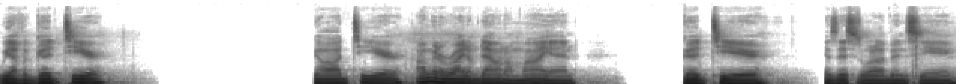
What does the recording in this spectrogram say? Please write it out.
we have a good tier, God tier. I'm going to write them down on my end. Good tier, because this is what I've been seeing.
